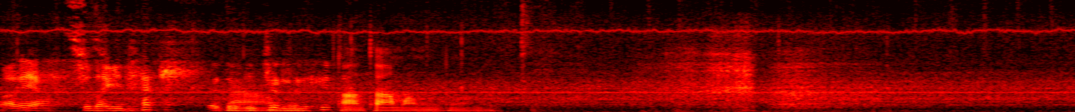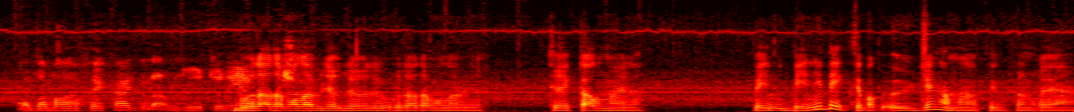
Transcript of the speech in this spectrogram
Var ya suda gider. Öteki Ha, türlü. tamam tamam anladım. Adam AFK'ydı lan. Loot'unu Burada yapmış. adam olabilir dur dur burada adam olabilir. Direkt alma öyle. Beni, beni bekle bak öleceksin amına koyayım sonra ya.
